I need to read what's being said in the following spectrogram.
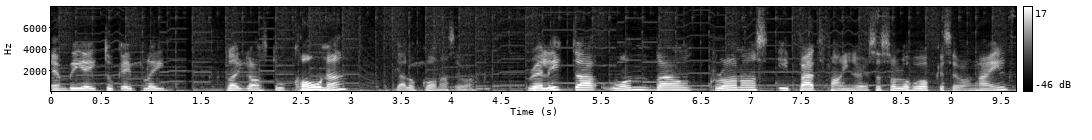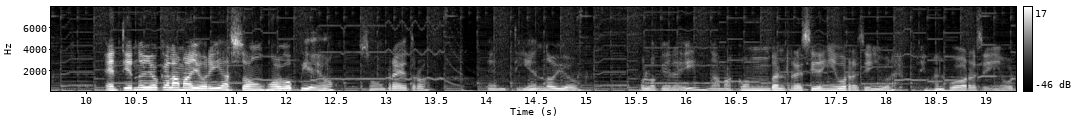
NBA 2K Play, Playgrounds 2, Kona, ya los Kona se va. Relicta, One Down, Chronos y Pathfinder. Esos son los juegos que se van a ir. Entiendo yo que la mayoría son juegos viejos, son retro. Entiendo yo, por lo que leí, nada más con ver Resident Evil, Resident Evil, el juego Resident Evil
